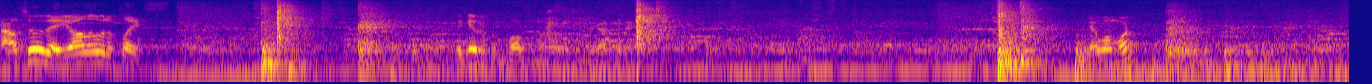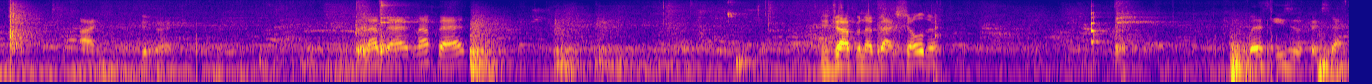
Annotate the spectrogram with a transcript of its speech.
Altuve, you're all over the place. They give it from Baltimore. Oh. Got one more? Good, right? Not bad, not bad. You're dropping that back shoulder. But it's easy to fix that.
